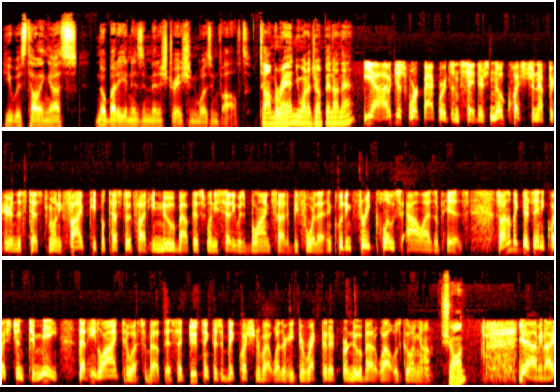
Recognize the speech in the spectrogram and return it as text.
he was telling us nobody in his administration was involved. Tom Moran, you want to jump in on that? Yeah, I would just work backwards and say there's no question after hearing this testimony. Five people testified he knew about this when he said he was blindsided before that, including three close allies of his. So I don't think there's any question to me that he lied to us about this. I do think there's a big question about whether he directed it or knew about it while it was going on. Shawn? Yeah, I mean, I,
